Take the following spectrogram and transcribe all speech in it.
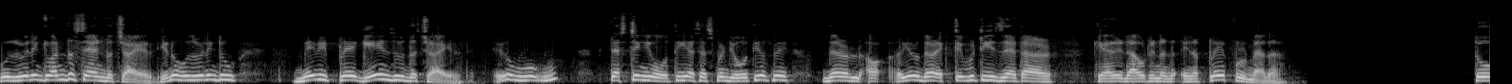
who is willing to understand the child you know who's willing to may be play games with the child testing جو ہوتی ہے اسسمنٹ جو ہوتی ہے اس میں there you know there activities that are carried out in playful manner تو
